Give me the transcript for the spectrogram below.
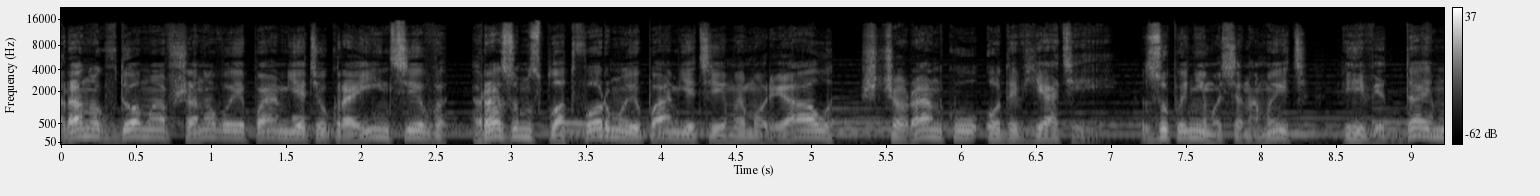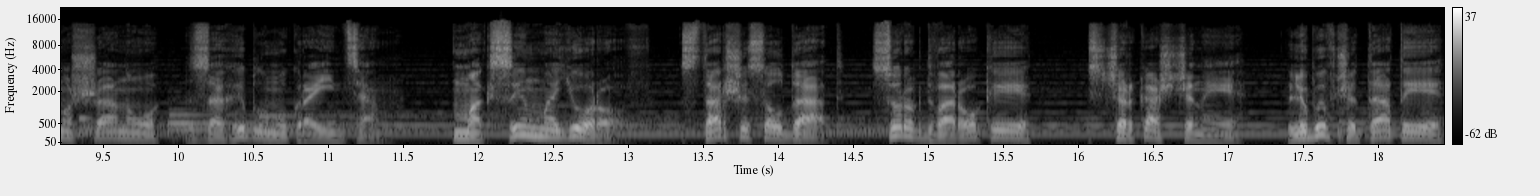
Ранок вдома вшановує пам'ять українців разом з платформою пам'яті Меморіал щоранку о 9 Зупинімося на мить і віддаймо шану загиблим українцям. Максим Майоров, старший солдат, 42 роки, з Черкащини, любив читати,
